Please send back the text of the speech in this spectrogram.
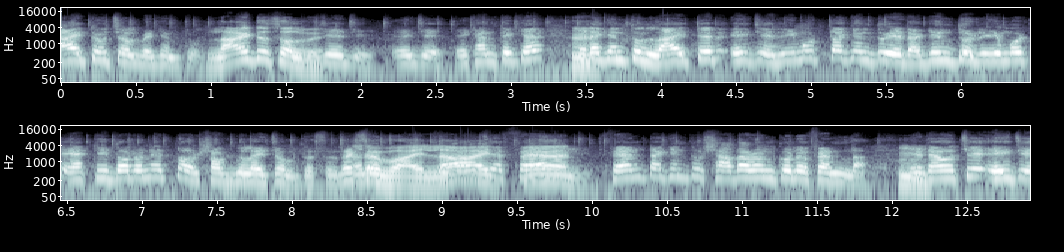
লাইটও চলবে কিন্তু। লাইটও চলবে? জি জি এই যে এখান থেকে এটা কিন্তু লাইটের এই যে রিমোটটা কিন্তু এটা কিন্তু রিমোট একই ধরনের তো সবগুলাই চলতেছে দেখছেন? আরে ভাই, fan, fan। ফ্যানটা কিন্তু সাধারণ কোনো ফ্যান না। এটা হচ্ছে এই যে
